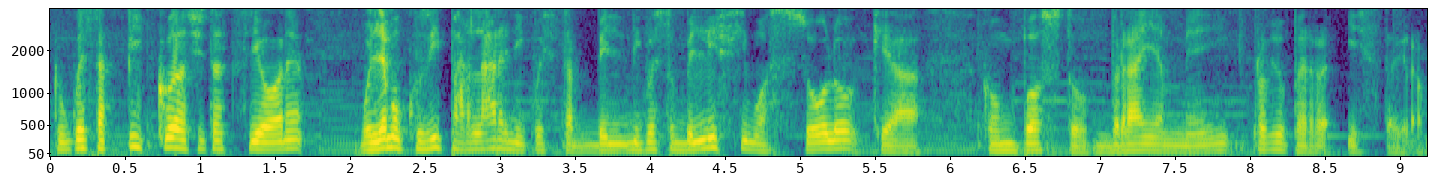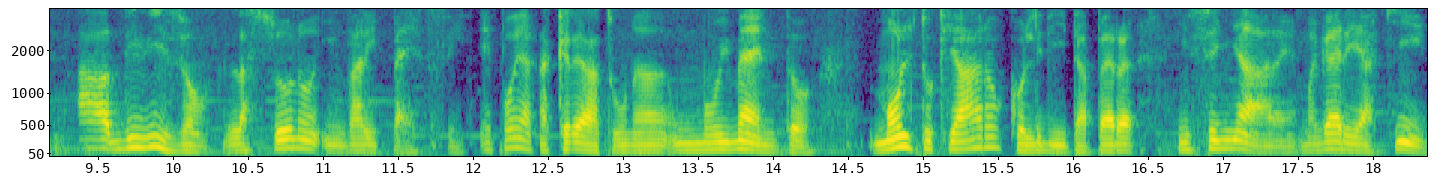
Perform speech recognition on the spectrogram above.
con questa piccola citazione vogliamo così parlare di, be- di questo bellissimo assolo che ha composto Brian May proprio per Instagram. Ha diviso l'assolo in vari pezzi e poi ha creato una, un movimento molto chiaro con le dita per insegnare magari a chi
